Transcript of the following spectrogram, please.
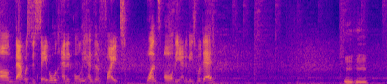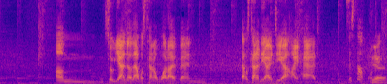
um, that was disabled and it only ended a fight once all the enemies were dead. Mm-hmm. Um, so yeah, no, that was kind of what I've been, that was kind of the idea I had. Is this not working? Yeah.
